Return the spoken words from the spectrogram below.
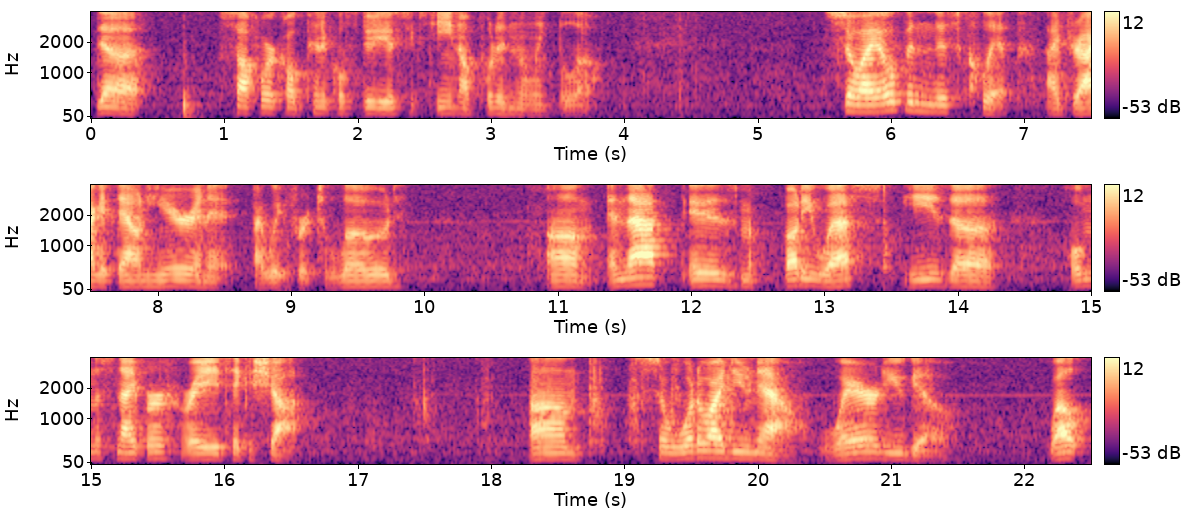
the software called Pinnacle Studio 16. I'll put it in the link below. So I open this clip. I drag it down here and it. I wait for it to load. Um, and that is my buddy Wes. He's uh, holding the sniper, ready to take a shot. Um, so what do I do now? Where do you go? Well,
